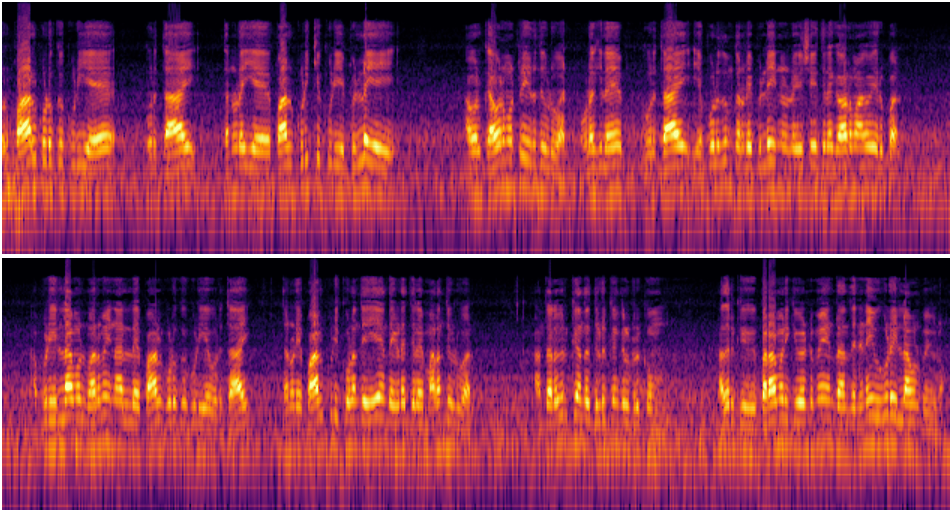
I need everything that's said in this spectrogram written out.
ஒரு பால் கொடுக்கக்கூடிய ஒரு தாய் தன்னுடைய பால் குடிக்கக்கூடிய பிள்ளையை அவள் கவனமற்று இருந்து விடுவாள். உலகிலே ஒரு தாய் எப்பொழுதும் தன்னுடைய பிள்ளையினுடைய விஷயத்திலே கவனமாகவே இருப்பாள். அப்படி இல்லாமல் மறுமை நாளில் பால் கொடுக்கக்கூடிய ஒரு தாய் தன்னுடைய பால் குடி குழந்தையே அந்த இடத்திலே மறந்து விடுவார் அந்த அளவிற்கு அந்த திடுக்கங்கள் இருக்கும். அதற்கு பராமரிக்க வேண்டுமே என்ற அந்த நினைவு கூட இல்லாமல் போய்விடும்.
